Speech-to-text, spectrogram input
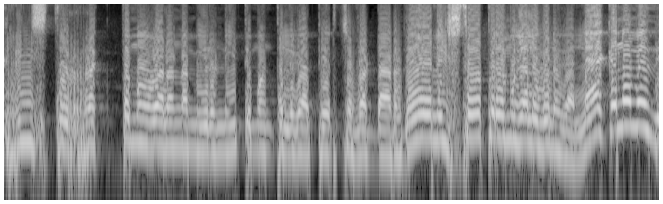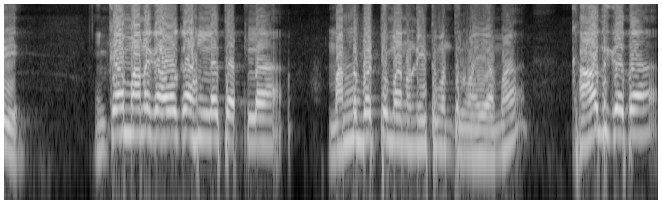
క్రీస్తు రక్తము వలన మీరు నీతిమంతులుగా తీర్చబడ్డారు. దేవుని స్తోత్రము కలుగునుగా లేఖనం ఇది. ఇంకా మనకు అవగాహన లేదు ఎట్లా? మన బట్టి మనం నీతిమంతులం అయ్యామా? కాదు కదా.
